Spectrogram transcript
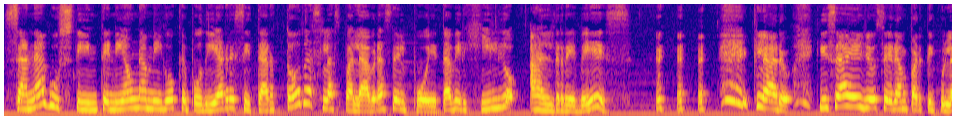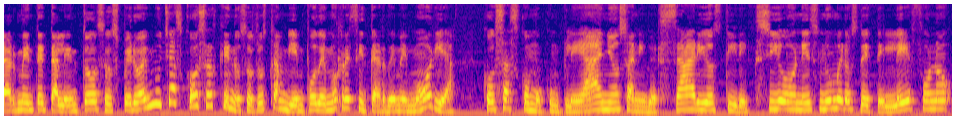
San Agustín tenía un amigo que podía recitar todas las palabras del poeta Virgilio al revés. claro, quizá ellos eran particularmente talentosos, pero hay muchas cosas que nosotros también podemos recitar de memoria. Cosas como cumpleaños, aniversarios, direcciones, números de teléfono,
